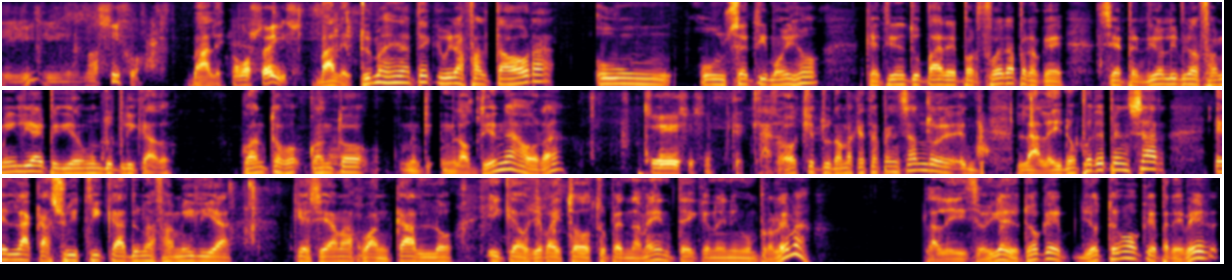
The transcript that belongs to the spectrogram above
Y más hijos. Vale. Somos seis. Vale, tú imagínate que hubiera faltado ahora un, un séptimo hijo que tiene tu padre por fuera, pero que se perdió el libro de familia y pidieron un duplicado. ¿Cuánto, cuánto, lo entiendes ahora? Sí, sí, sí. Que claro, es que tú nada más que estás pensando, en- la ley no puede pensar en la casuística de una familia que se llama Juan Carlos y que os lleváis todos estupendamente y que no hay ningún problema. La ley dice, oiga, yo tengo que, yo tengo que prever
